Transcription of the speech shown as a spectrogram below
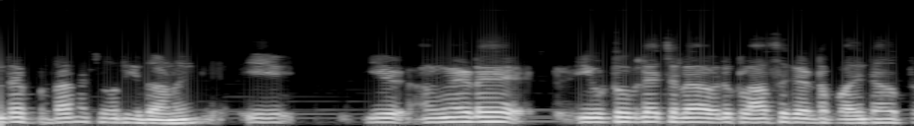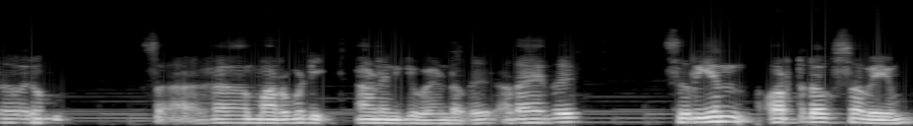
എന്റെ പ്രധാന ചോദ്യം ഇതാണ്. ഈ ഈ അങ്ങയുടെ യൂട്യൂബിലെ ചില ഒരു ക്ലാസ് കേട്ടപ്പോൾ കേട്ടപ്പോ അതിന്റകത്ത് ഒരു മറുപടി ആണ് എനിക്ക് വേണ്ടത്. അതായത് സിറിയൻ ഓർത്തഡോക്സ് സഭയും,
